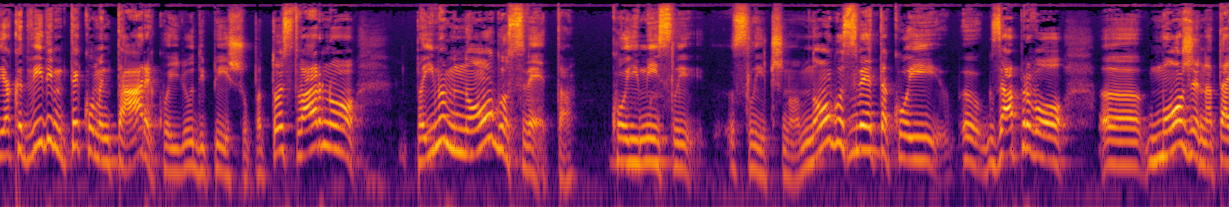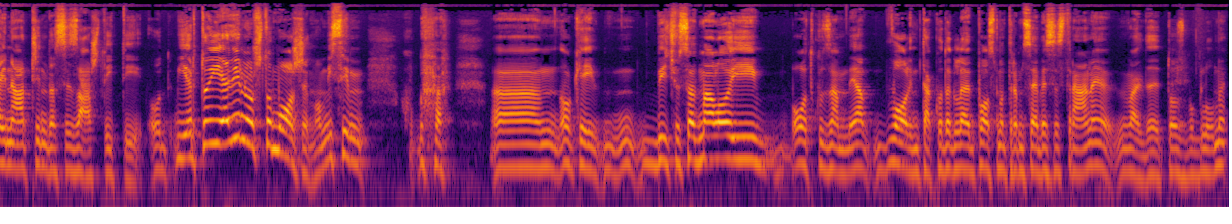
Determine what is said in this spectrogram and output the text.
ja kad vidim te komentare koji ljudi pišu pa to je stvarno pa ima mnogo sveta koji misli slično. Mnogo sveta koji uh, zapravo uh, može na taj način da se zaštiti. Od, jer to je jedino što možemo. Mislim, um, ok, bit ću sad malo i otkud znam, ja volim tako da gledam, posmatram sebe sa strane, valjda je to zbog glume.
